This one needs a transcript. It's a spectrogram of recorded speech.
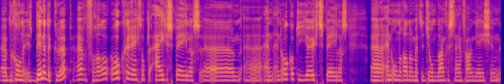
uh, begonnen is binnen de club. Hè, vooral ook gericht op de eigen spelers uh, uh, en, en ook op de jeugdspelers. Eh, en onder andere met de John Blankenstein Foundation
